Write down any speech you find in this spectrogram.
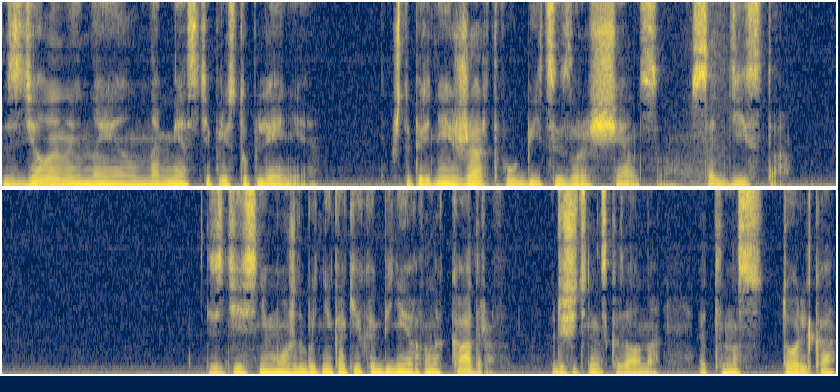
сделанные на месте преступления, что перед ней жертва убийцы-извращенца, садиста. «Здесь не может быть никаких комбинированных кадров», — решительно сказала она. «Это настолько,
